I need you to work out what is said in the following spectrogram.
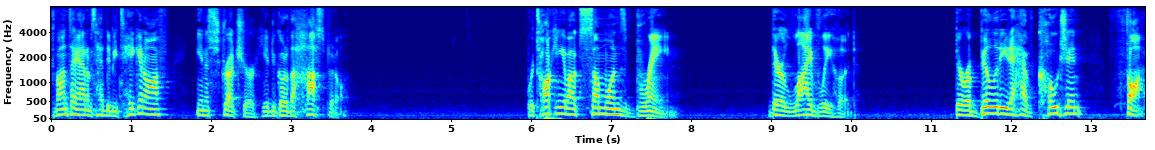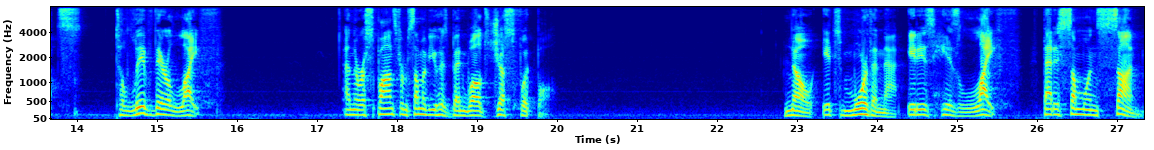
Davante Adams had to be taken off in a stretcher. He had to go to the hospital. We're talking about someone's brain, their livelihood, their ability to have cogent thoughts to live their life. And the response from some of you has been, well, it's just football. No, it's more than that. It is his life. That is someone's son.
